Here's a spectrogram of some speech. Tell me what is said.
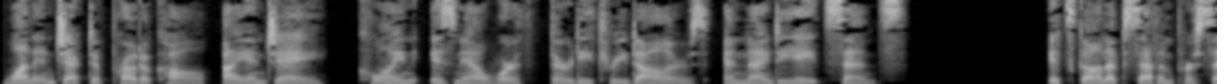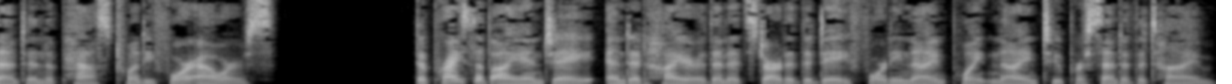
One injective protocol, INJ, coin is now worth $33.98. It's gone up 7% in the past 24 hours. The price of INJ ended higher than it started the day 49.92% of the time.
